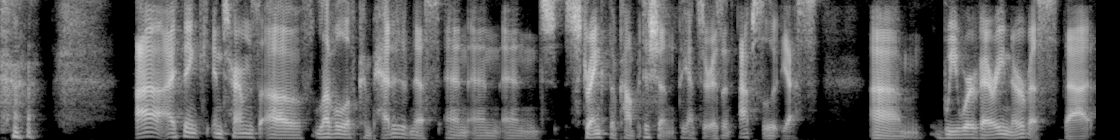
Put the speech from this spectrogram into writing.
I, I think in terms of level of competitiveness and and and strength of competition, the answer is an absolute yes. Um, we were very nervous that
